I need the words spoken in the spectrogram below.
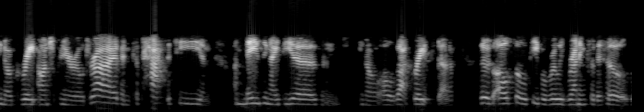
you know great entrepreneurial drive and capacity and amazing ideas and you know all of that great stuff, there's also people really running for the hills.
